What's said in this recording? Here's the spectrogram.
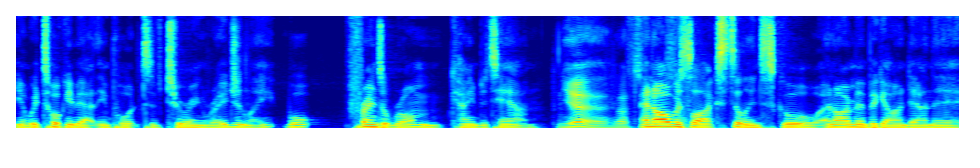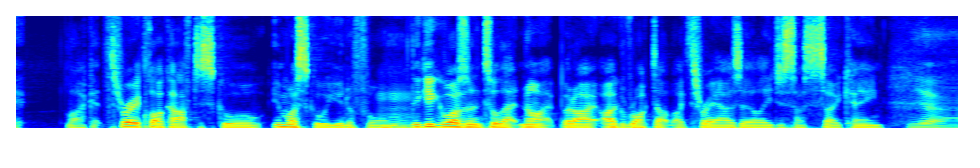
you know, we're talking about the importance of touring regionally. Well, Frenzal Rhomb came to town. Yeah, that's and I was like still in school, and I remember going down there like at three o'clock after school in my school uniform. Mhm. The gig wasn't until that night, but I, I rocked up like three hours early, just I was so keen. yeah,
